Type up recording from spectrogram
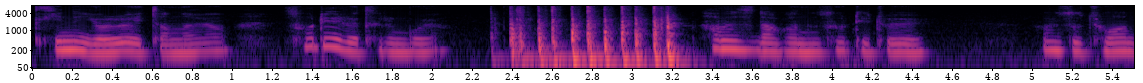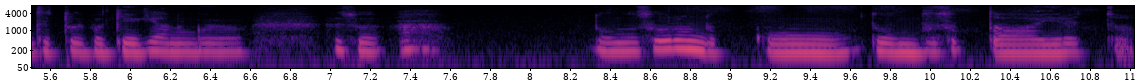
귀는 열려 있잖아요. 소리를 들은 거예요. 하면서 나가는 소리를 그래서 저한테 또 막 얘기하는 거예요. 그래서 너무 소름 돋고 너무 무섭다 이랬죠.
